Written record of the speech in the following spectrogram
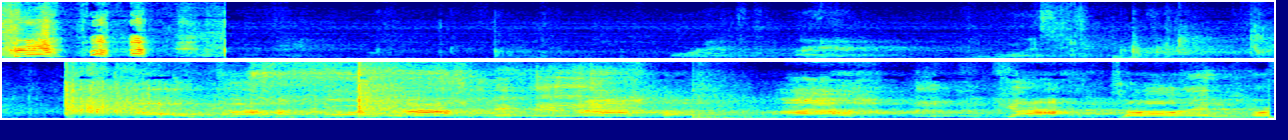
Grandpa. Right here. Good boys. God, oh, that didn't work.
